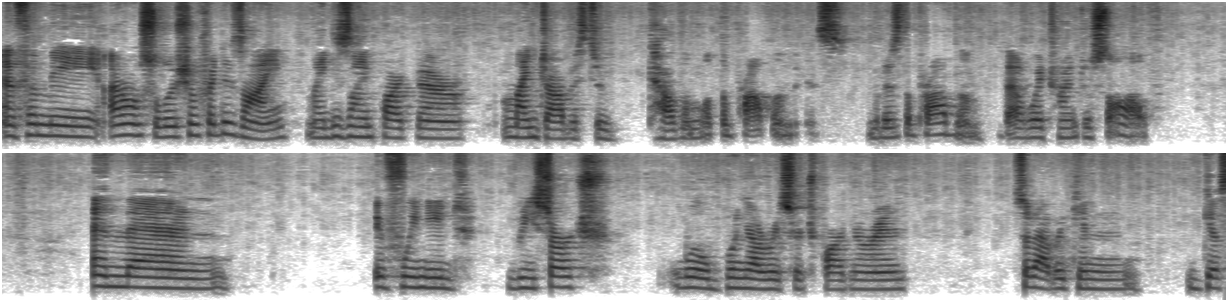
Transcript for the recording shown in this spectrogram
And for me, I don't solution for design. My design partner, my job is to tell them what the problem is. What is the problem that we're trying to solve? And then if we need research, we'll bring our research partner in so that we can get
